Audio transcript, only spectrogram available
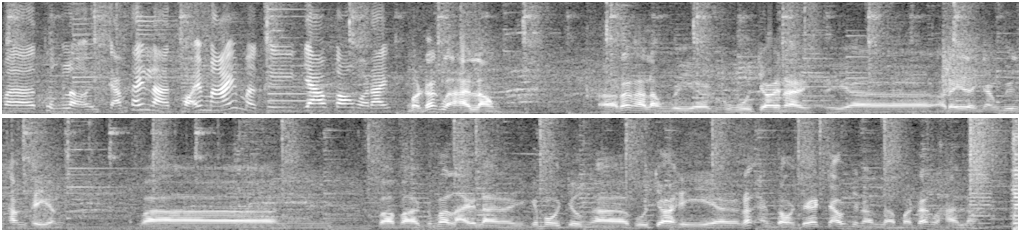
và thuận lợi. Cảm thấy là thoải mái mà khi giao con vào đây. Mình rất là hài lòng. À, Rất hài lòng vì à, khu vui chơi này. Thì à, Ở đây là nhân viên thân thiện Và và và với lại là cái môi trường à, vui chơi thì à, rất an toàn cho các cháu cho nên là mình rất là hài lòng.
